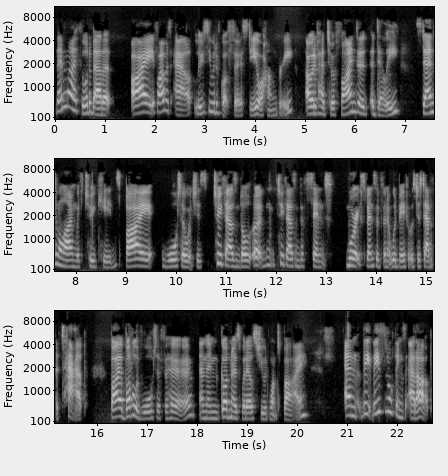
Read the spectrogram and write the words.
then when I thought about it, I if I was out, Lucy would have got thirsty or hungry. I would have had to find a, a deli, stand in a line with two kids, buy water, which is two thousand dollars, uh, two thousand percent more expensive than it would be if it was just out of the tap. Buy a bottle of water for her, and then God knows what else she would want to buy. And the, these little things add up.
